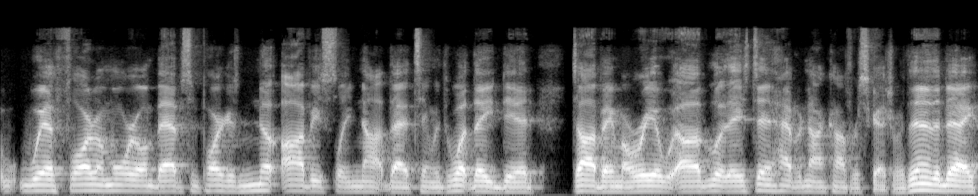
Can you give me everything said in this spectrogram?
with Florida Memorial and Babson Park is no, obviously not that team with what they did to Ave Maria. Uh, look, they didn't have a non-conference schedule. At the end of the day,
